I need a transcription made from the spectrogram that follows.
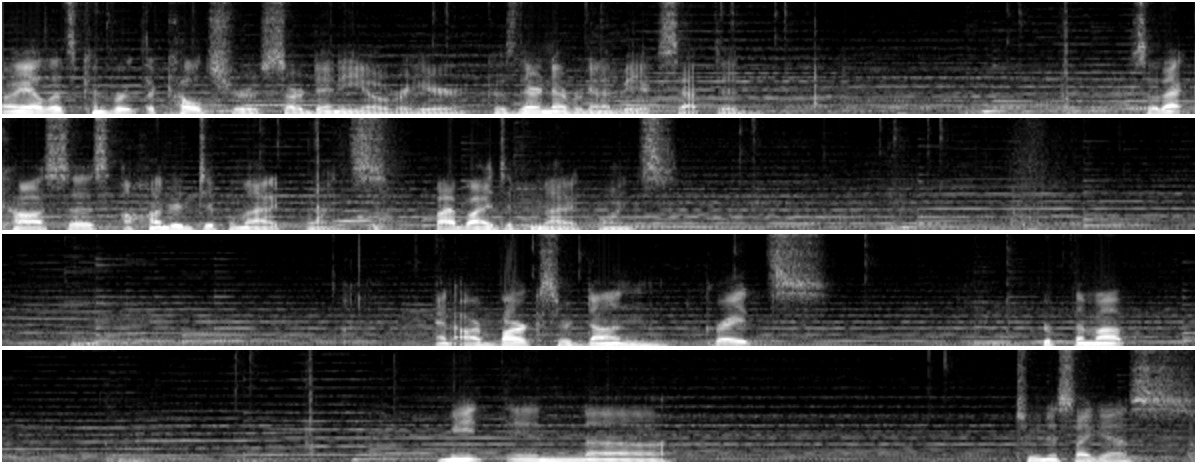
Oh yeah, let's convert the culture of Sardinia over here, because they're never going to be accepted. So that costs us 100 diplomatic points. Bye-bye diplomatic points. And our barks are done. Great. Group them up. Meet in uh, Tunis, I guess?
